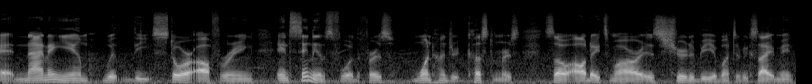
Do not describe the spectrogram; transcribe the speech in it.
at 9 a.m. with the store offering incentives for the first 100 customers. So all day tomorrow is sure to be a bunch of excitement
